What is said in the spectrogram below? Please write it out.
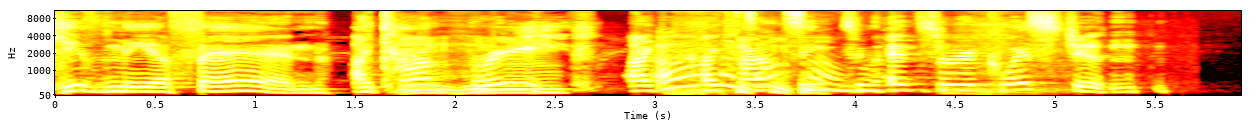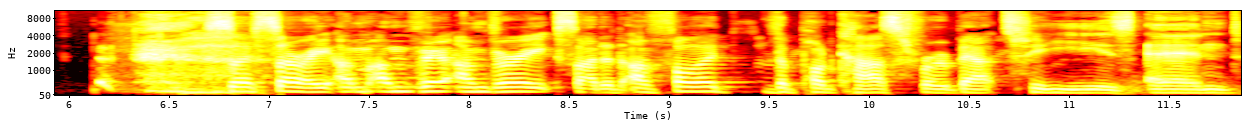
give me a fan. I can't mm-hmm. breathe. I, Oh, I can't think awesome. to answer a question. So sorry. I'm, I'm very i'm very excited. I've followed the podcast for about two years and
